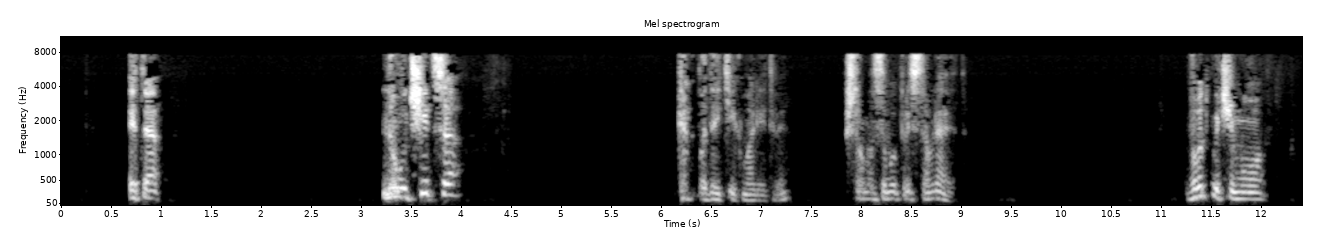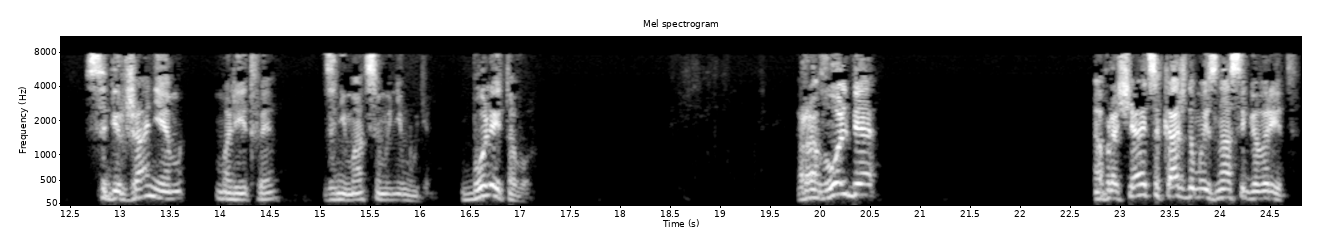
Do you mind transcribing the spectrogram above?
– это научиться, как подойти к молитве, что она собой представляет. Вот почему содержанием молитвы заниматься мы не будем. Более того, Равольбе обращается к каждому из нас и говорит,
